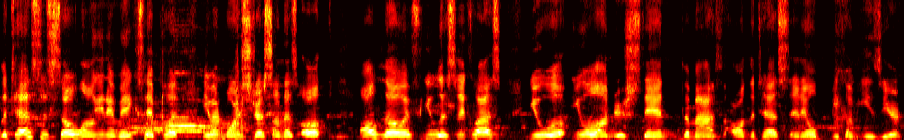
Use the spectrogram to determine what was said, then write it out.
the test is so long, and it makes it put even more stress on us. Al- Although, if you listen in class, you will you will understand the math on the test, and it will become easier.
